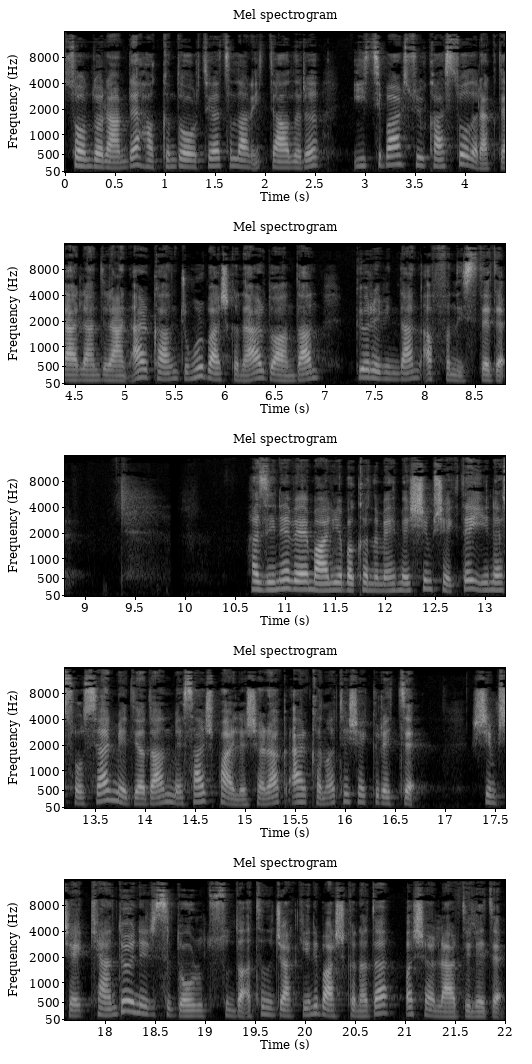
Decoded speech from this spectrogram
Son dönemde hakkında ortaya atılan iddiaları itibar suikastı olarak değerlendiren Erkan, Cumhurbaşkanı Erdoğan'dan görevinden affını istedi. Hazine ve Maliye Bakanı Mehmet Şimşek de yine sosyal medyadan mesaj paylaşarak Erkan'a teşekkür etti. Şimşek kendi önerisi doğrultusunda atanacak yeni başkana da başarılar diledi.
